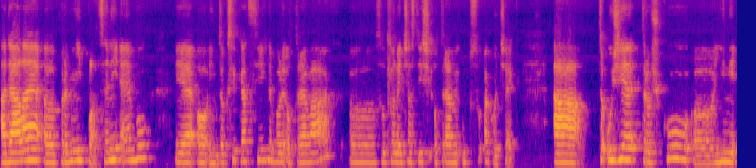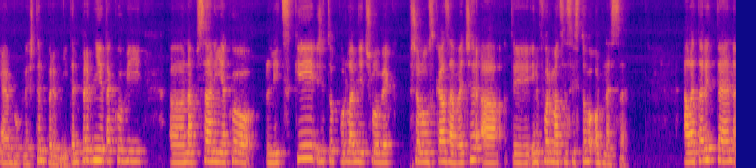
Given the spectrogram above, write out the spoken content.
A dále eh, první placený e-book je o intoxikacích neboli otravách. Eh, jsou to nejčastější otravy u psů a koček. A to už je trošku eh, jiný e-book než ten první. Ten první je takový napsaný jako lidsky, že to podle mě člověk přelouská za večer a ty informace si z toho odnese. Ale tady ten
